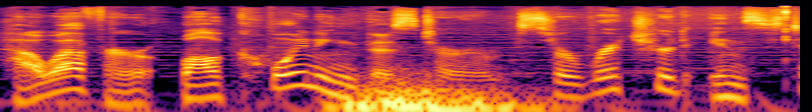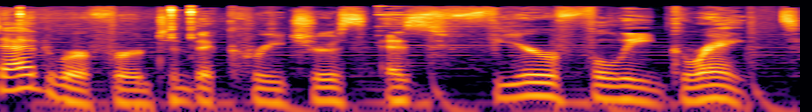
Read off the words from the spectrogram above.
However, while coining this term, Sir Richard instead referred to the creatures as fearfully great,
